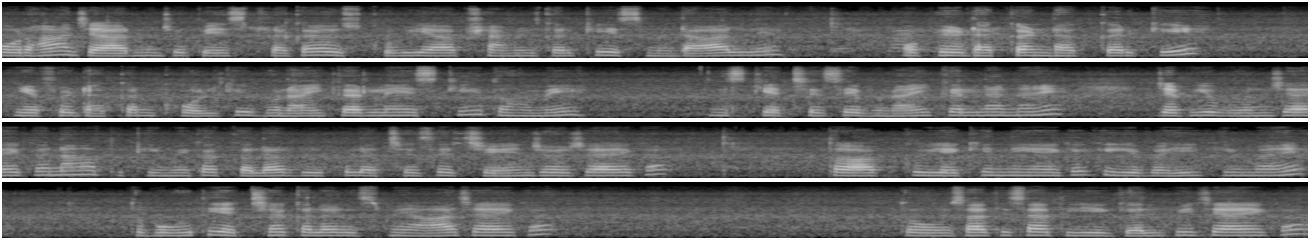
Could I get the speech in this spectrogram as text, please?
और हाँ जार में जो पेस्ट रखा है, उसको भी आप शामिल करके इसमें डाल लें। और फिर ढक्कन ढक कर के या फिर ढक्कन खोल के भुनाई कर लें इसकी। तो हमें इसकी अच्छे से भुनाई कर लेना है। जब ये भुन जाएगा ना तो कीमे का कलर बिल्कुल अच्छे से चेंज हो जाएगा। तो आपको यकीन नहीं आएगा कि ये वही कीमा है। तो बहुत ही अच्छा कलर इसमें आ जाएगा। तो साथ ही साथ ये गल भी जाएगा।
